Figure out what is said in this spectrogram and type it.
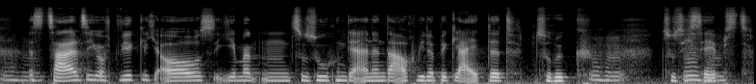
mhm. es zahlt sich oft wirklich aus, jemanden zu suchen, der einen da auch wieder begleitet, zurück mhm. zu sich mhm. selbst.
